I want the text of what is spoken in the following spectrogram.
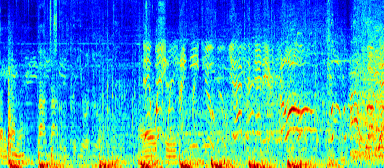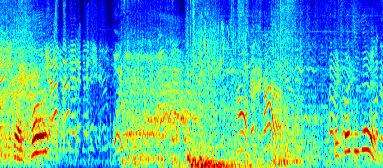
probably coming. I'm just gonna put you on your. Oh, hey, Oh, wait, shit. I need you. You have to get here. Hello? What You the fuck? have to get here. Oh, fuck. The fuck is that? Oh,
